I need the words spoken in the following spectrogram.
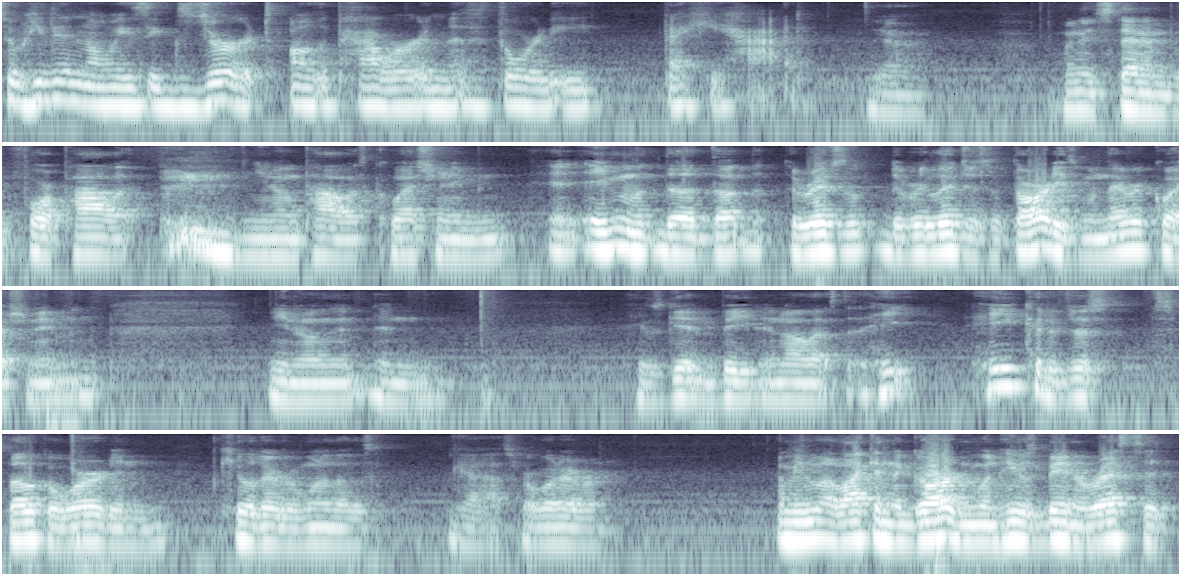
So he didn't always exert all the power and the authority that he had. Yeah. When he's standing before Pilate, you know, Pilate's questioning him, even the the the, the religious authorities when they were questioning him, and, you know, and, and he was getting beaten and all that stuff. He he could have just spoke a word and killed every one of those guys or whatever. I mean, like in the garden when he was being arrested,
